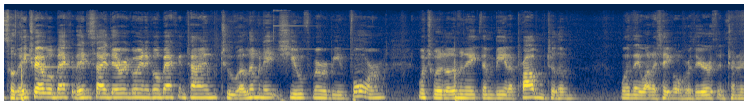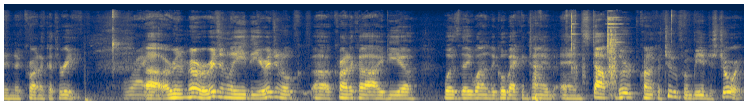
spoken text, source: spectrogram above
so they traveled back. They decided they were going to go back in time to eliminate Shield from ever being formed, which would eliminate them being a problem to them when they want to take over the Earth and turn it into Chronica Three. Right. Uh, I remember originally the original uh, Chronica idea was they wanted to go back in time and stop their Chronica Two from being destroyed.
